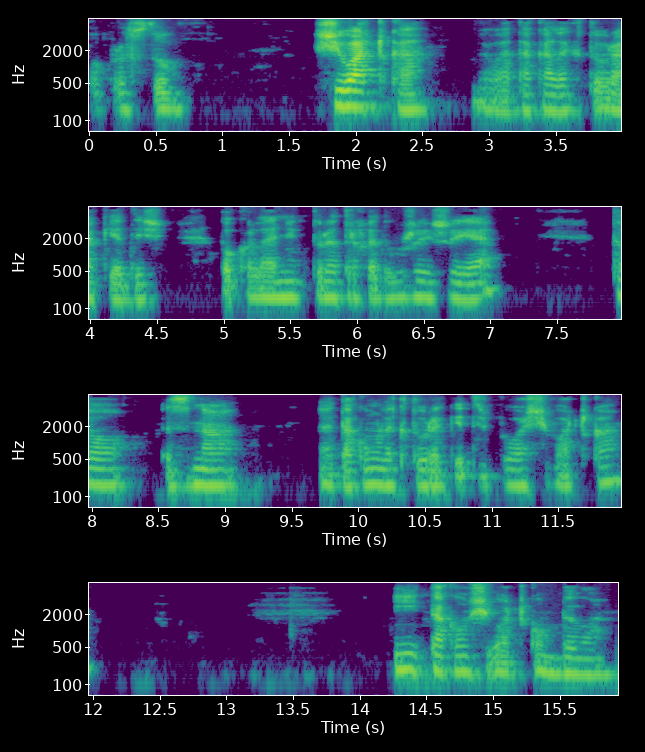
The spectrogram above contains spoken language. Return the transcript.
po prostu siłaczka. Była taka lektura kiedyś, pokolenie, które trochę dłużej żyje, to zna e, taką lekturę, kiedyś była siłaczka. I taką siłaczką byłam.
